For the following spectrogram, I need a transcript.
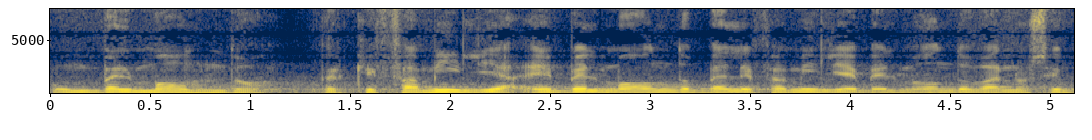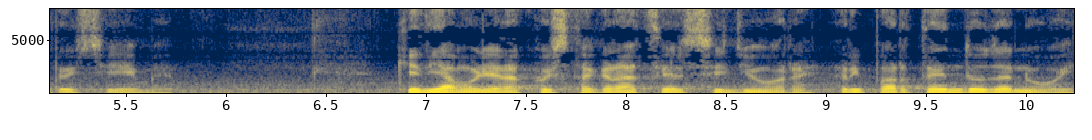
un bel mondo, perché famiglia e bel mondo, belle famiglie e bel mondo vanno sempre insieme. Chiediamogliela questa grazia al Signore, ripartendo da noi.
